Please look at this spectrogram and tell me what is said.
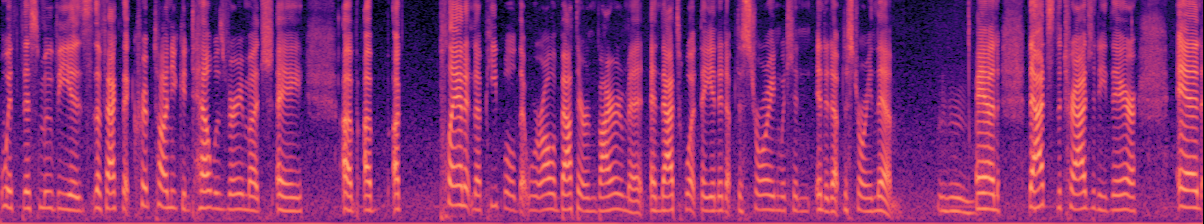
with this movie is the fact that Krypton, you can tell, was very much a a, a, a planet and a people that were all about their environment, and that's what they ended up destroying, which en- ended up destroying them. hmm And that's the tragedy there. And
